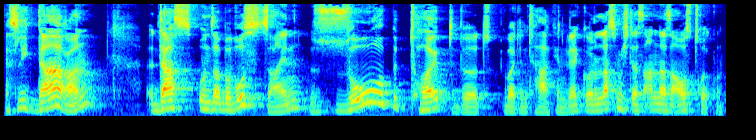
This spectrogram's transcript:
Es liegt daran, dass unser Bewusstsein so betäubt wird über den Tag hinweg, oder lass mich das anders ausdrücken,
